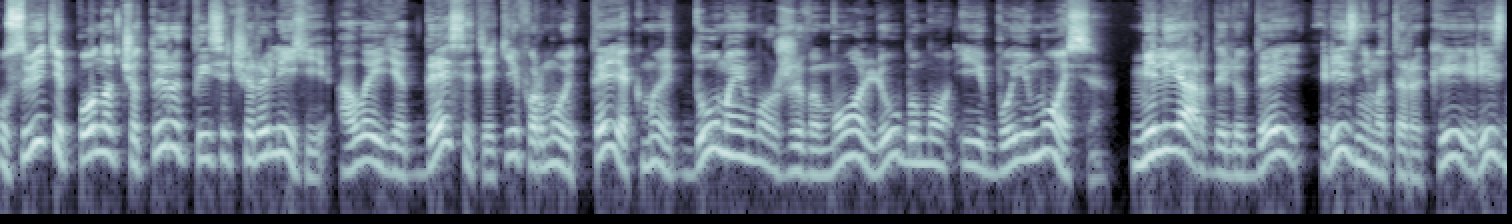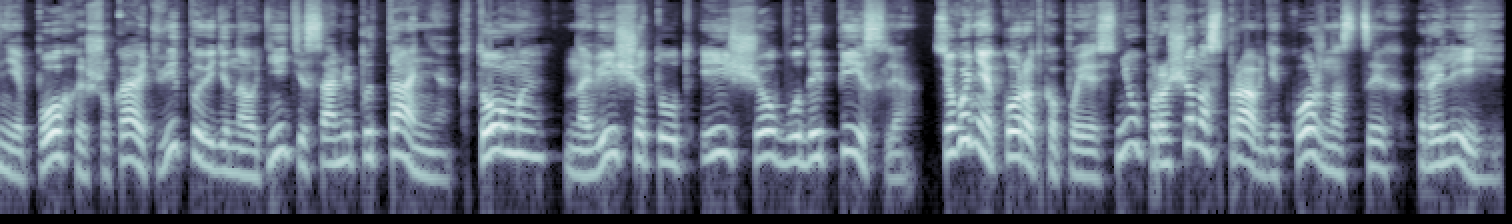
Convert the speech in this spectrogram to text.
У світі понад 4 тисячі релігій, але є 10, які формують те, як ми думаємо, живемо, любимо і боїмося. Мільярди людей, різні материки, різні епохи шукають відповіді на одні й ті самі питання: хто ми, навіщо тут і що буде після. Сьогодні я коротко поясню, про що насправді кожна з цих релігій.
